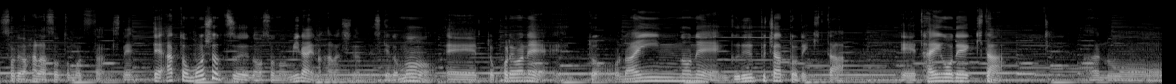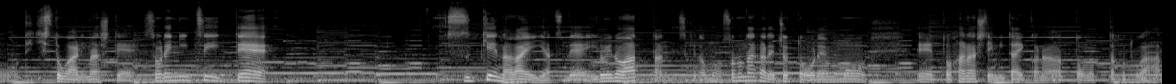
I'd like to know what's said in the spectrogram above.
それを話そうと思ってたんですね。であともう一つのその未来の話なんですけども、えー、とこれはね、えー、と LINE のねグループチャットで来た、えー、タイ語で来た、あの、テキストがありましてそれについてすっげえ長いやつでいろいろあったんですけどもその中でちょっと俺も、えー、と話してみたいかなと思ったことがあっ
